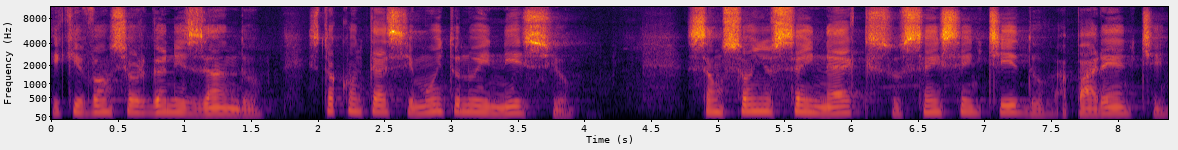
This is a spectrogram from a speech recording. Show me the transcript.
e que vão se organizando. Isto acontece muito no início. São sonhos sem nexo, sem sentido aparente,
